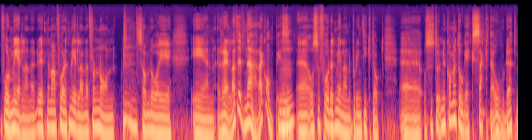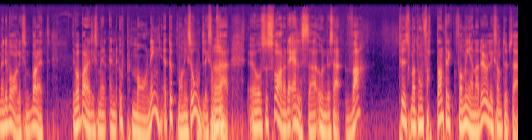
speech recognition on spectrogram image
får meddelande? Du vet när man får ett meddelande från någon som då är, är en relativt nära kompis. Mm. Eh, och så får du ett meddelande på din TikTok. Eh, och så stod, nu kommer jag inte ihåg exakta ordet, men det var liksom bara ett det var bara liksom en, en uppmaning, ett uppmaningsord. Liksom så här. Eh, Och så svarade Elsa under så här, va? Precis som att hon fattar inte riktigt vad menar du? Liksom, typ så här.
